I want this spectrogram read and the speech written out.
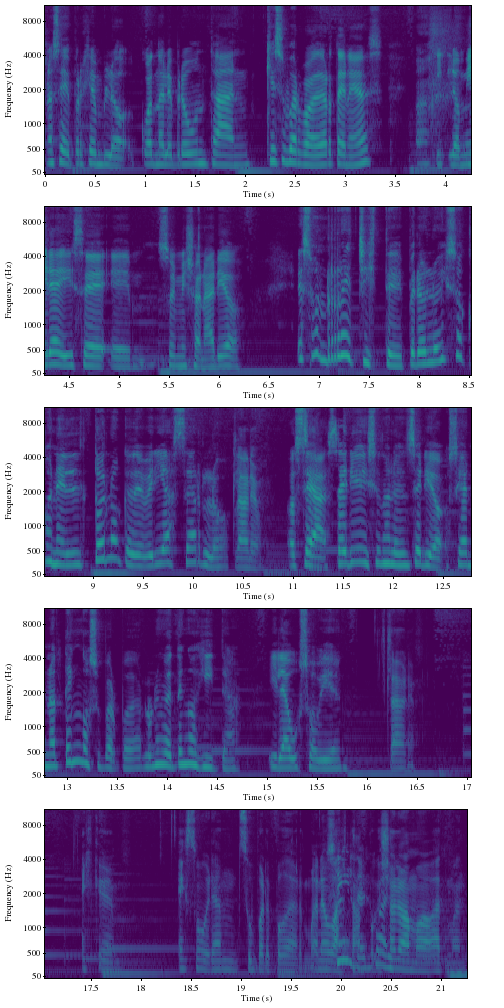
No sé, por ejemplo, cuando le preguntan ¿qué superpoder tenés? Ah, Y lo mira y dice, eh, soy millonario. Es un re chiste, pero lo hizo con el tono que debería hacerlo. claro. O sea, Sí. serio diciéndole en serio. O sea, no tengo superpoder, lo único que tengo es guita. Y la uso bien. Claro. Es que es su gran superpoder. Bueno, basta, porque cual. yo lo amo a Batman.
